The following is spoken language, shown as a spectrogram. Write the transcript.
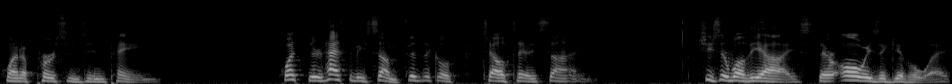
when a person's in pain? What, there has to be some physical telltale sign. She said, well, the eyes, they're always a giveaway.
